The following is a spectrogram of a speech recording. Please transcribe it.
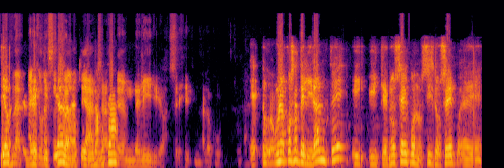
Una, desquiciada, en delirio, sí, una locura. Eh, una cosa delirante y, que no sé, bueno, sí lo sé, eh,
